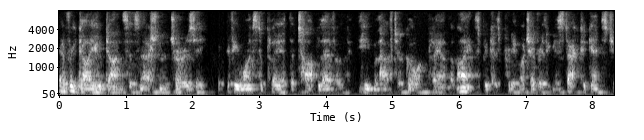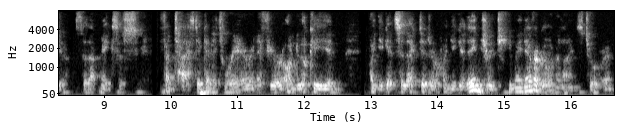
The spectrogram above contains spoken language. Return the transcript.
every guy who dances national jersey, if he wants to play at the top level, he will have to go and play on the Lions because pretty much everything is stacked against you. So that makes it fantastic and it's rare. And if you're unlucky and when you get selected or when you get injured, you may never go on a Lions tour. And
